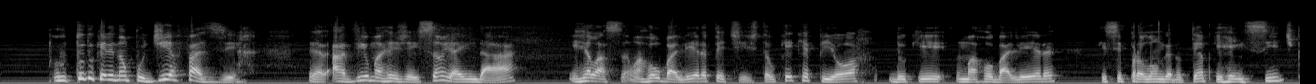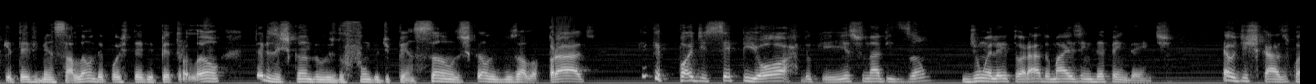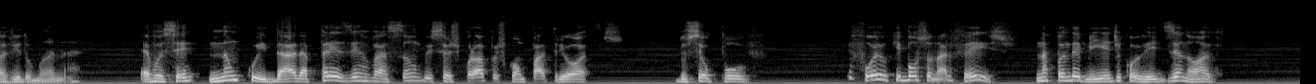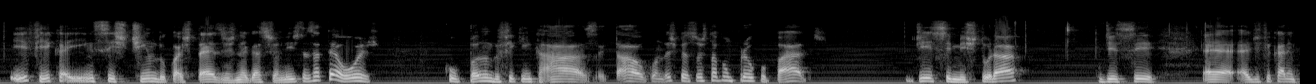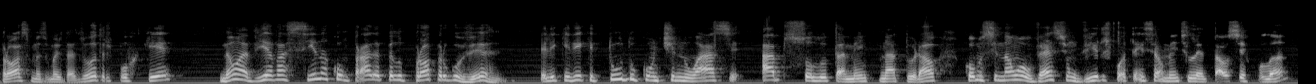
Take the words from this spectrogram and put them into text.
tudo que ele não podia fazer. É, havia uma rejeição, e ainda há, em relação à roubalheira petista. O que, que é pior do que uma roubalheira que se prolonga no tempo, que reincide, porque teve mensalão, depois teve petrolão, teve os escândalos do fundo de pensão, os escândalos dos aloprados. O que, que pode ser pior do que isso na visão de um eleitorado mais independente? É o descaso com a vida humana. É você não cuidar da preservação dos seus próprios compatriotas, do seu povo. E foi o que Bolsonaro fez na pandemia de Covid-19 e fica aí insistindo com as teses negacionistas até hoje, culpando fica em casa e tal, quando as pessoas estavam preocupadas de se misturar, de se é, de ficarem próximas umas das outras, porque não havia vacina comprada pelo próprio governo. Ele queria que tudo continuasse absolutamente natural, como se não houvesse um vírus potencialmente letal circulando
